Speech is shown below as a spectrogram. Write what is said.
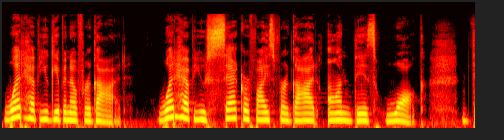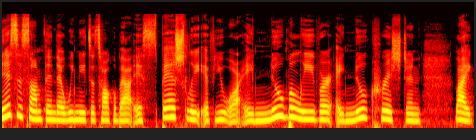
What have you given up for God? What have you sacrificed for God on this walk? This is something that we need to talk about, especially if you are a new believer, a new Christian. Like,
